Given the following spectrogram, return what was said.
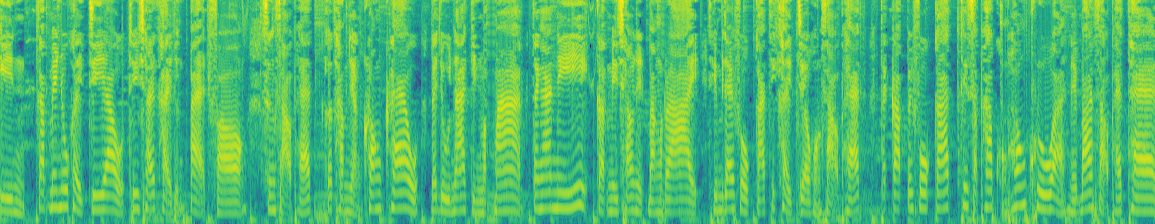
กิน กับเมนูไข่เจียวที่ใช้ไข่ถึง 8 ฟอง ซึ่งสาวแพทก็ทำอย่างคล่องแคล่ว และดูน่ากินมากๆ แต่งานนี้กลับมีชาวเน็ตบางราย ที่ไม่ได้โฟกัสที่ไข่เจียวของสาวแพทแต่กลับไปโฟกัสที่สภาพของห้องครัวในบ้านสาวแพทแทน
